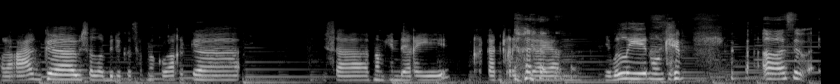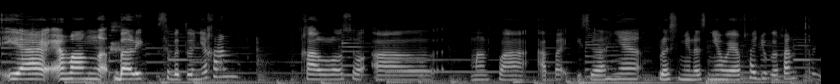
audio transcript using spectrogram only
olahraga, bisa lebih dekat sama keluarga, bisa menghindari rekan kerja yang nyebelin mungkin. Se- ya emang balik sebetulnya kan kalau soal manfaat apa istilahnya plus minusnya WFH juga kan ter-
